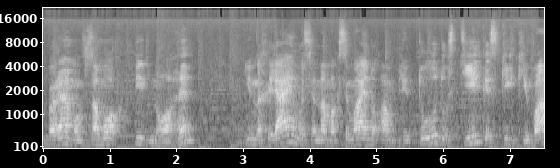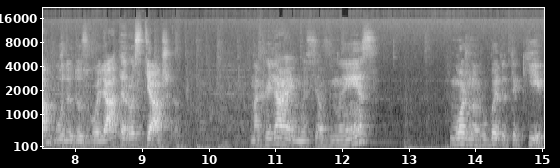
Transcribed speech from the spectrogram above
беремо в замок під ноги і нахиляємося на максимальну амплітуду стільки, скільки вам буде дозволяти розтяжка. Нахиляємося вниз. Можна робити такі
